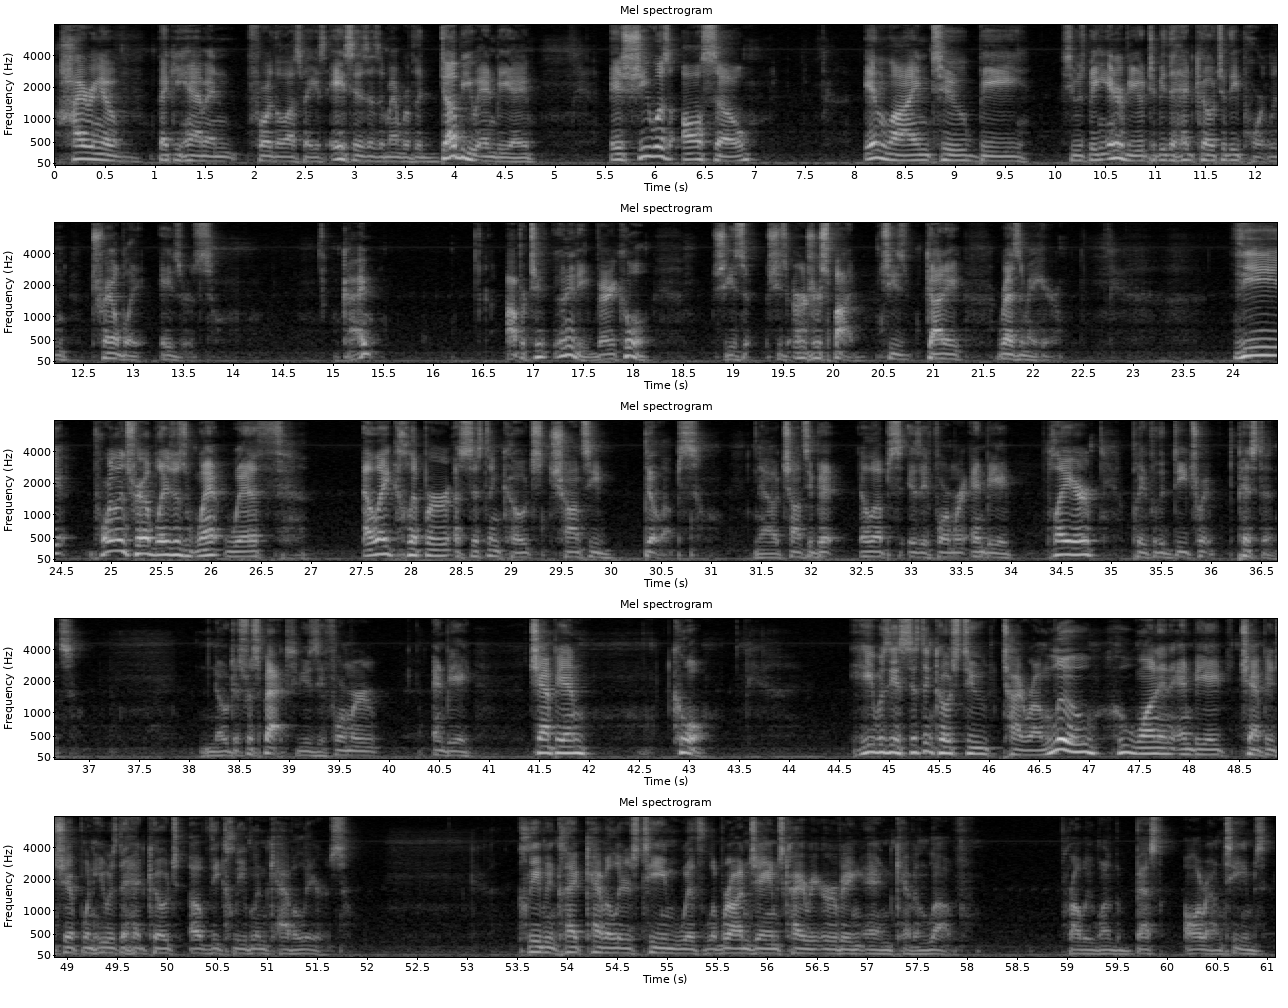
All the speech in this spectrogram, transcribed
hiring of Becky Hammon for the Las Vegas Aces as a member of the WNBA is she was also in line to be, she was being interviewed to be the head coach of the Portland Trailblazers. Okay. Opportunity. Very cool. She's she's earned her spot. She's got a resume here. The Portland Trailblazers went with LA Clipper assistant coach Chauncey Billups. Now, Chauncey Billups is a former NBA player, played for the Detroit Pistons. No disrespect. He's a former NBA champion. Cool. He was the assistant coach to Tyronn Lue, who won an NBA championship when he was the head coach of the Cleveland Cavaliers. Cleveland Cavaliers team with LeBron James, Kyrie Irving, and Kevin Love. Probably one of the best all around teams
